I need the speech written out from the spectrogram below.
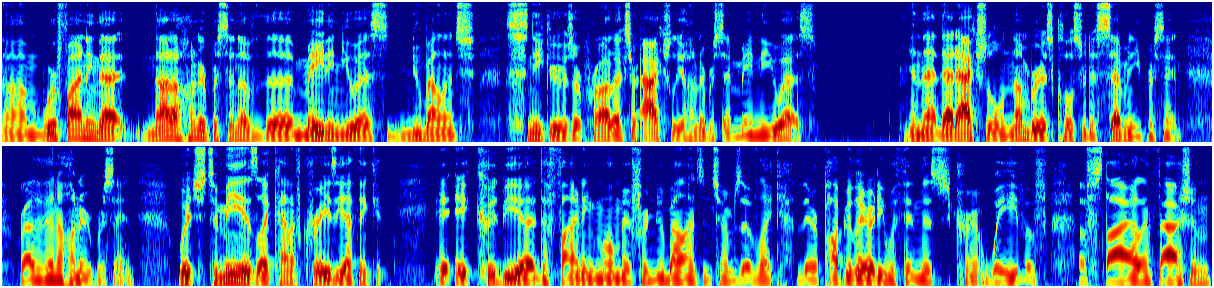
um, we're finding that not 100% of the made in US New Balance sneakers or products are actually 100% made in the US. And that, that actual number is closer to 70%, rather than 100%, which to me is like kind of crazy. I think it, it could be a defining moment for New Balance in terms of like their popularity within this current wave of, of style and fashion.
